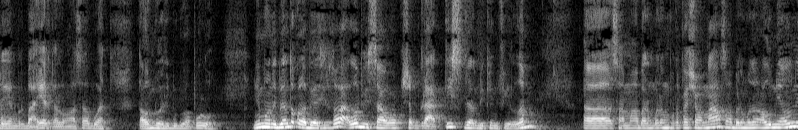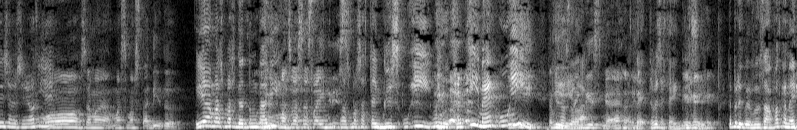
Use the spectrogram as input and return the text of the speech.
ada yang berbayar kalau nggak salah buat tahun 2020. Ini mau dibilang tuh kalau beasiswa lo bisa workshop gratis dan bikin film eh, sama bareng-bareng profesional sama bareng-bareng alumni-alumni senior-seniornya. Oh, sama mas-mas tadi itu. Iya mas-mas ganteng tadi. Mas-mas sastra Inggris. Mas-mas sastra Inggris UI, UI men, UI. Tapi sastra Gila. Inggris nggak? Oke, Tapi sastra Inggris sih. Tapi dari filsafat kan ya.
